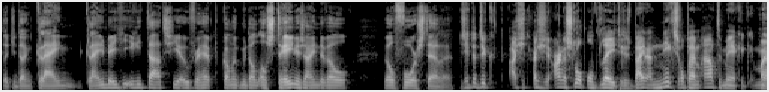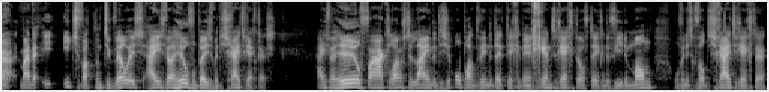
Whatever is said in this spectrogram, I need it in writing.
dat je dan een klein, klein beetje irritatie over hebt, kan ik me dan als trainer zijnde wel, wel voorstellen. Er zit natuurlijk, als je, als je Arne Slot ontleedt, er is bijna niks op hem aan te merken. Maar, Nee. maar er, iets wat natuurlijk wel is, hij is wel heel veel bezig met die scheidsrechters. Hij is wel heel vaak langs de lijn dat hij zich op aan het winnen tegen de grensrechter of tegen de vierde man. Of in dit geval de scheidsrechter.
